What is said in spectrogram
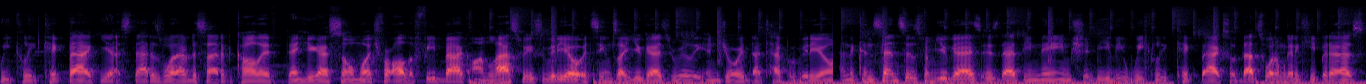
weekly kickback. Yes, that is what I've decided to call it. Thank you guys so much for all the feedback on last week's video. It seems like you guys really enjoyed that type of video. And the consensus from you guys is that the name should be the weekly kickback. So that's what I'm gonna keep it as.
